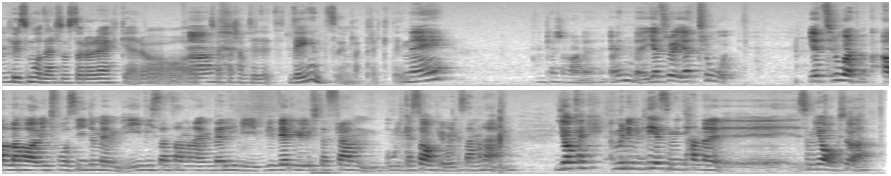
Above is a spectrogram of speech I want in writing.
Mm. Husmodern som står och röker och, och Ja. tvättar samtidigt. Det är inte så himla präktigt. Nej, hon kanske har det. Jag vet inte. Jag tror, jag tror, jag tror att alla har vi två sidor, men i vissa sammanhang väljer vi, vi väljer att lyfta fram olika saker i olika sammanhang. Jag kan, men det är väl det som handlar, eh, som jag också, att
